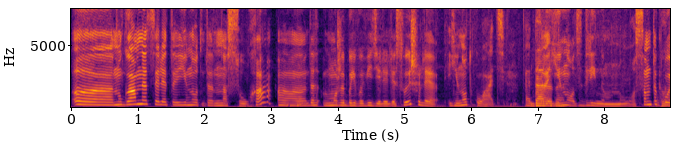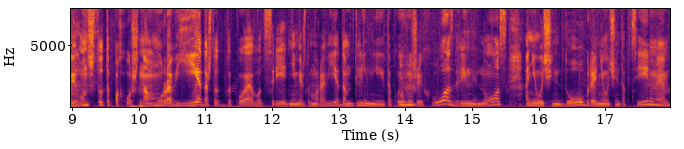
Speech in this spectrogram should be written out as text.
Э, ну, главная цель это енот на сухо. Э, да, может быть, вы видели или слышали енот куати. Это Да-да-да. енот с длинным носом такой. Класс. Он что-то похож на муравьеда, что-то такое вот среднее между муравьедом. Длинный такой Мгм. рыжий хвост, длинный нос. Они очень добрые, они очень тактильные.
